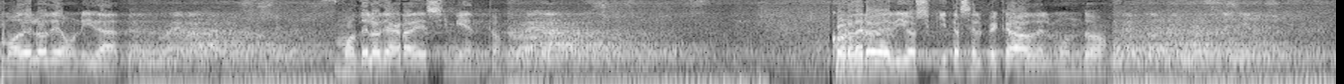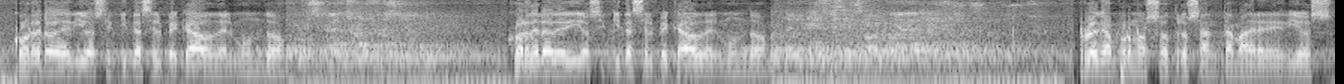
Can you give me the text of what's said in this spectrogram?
modelo de unidad, modelo de agradecimiento. Cordero de Dios, quitas el pecado del mundo. Cordero de Dios, quitas el pecado del mundo. Cordero de Dios, quitas el pecado del mundo. Ruega por nosotros, Santa Madre de Dios.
